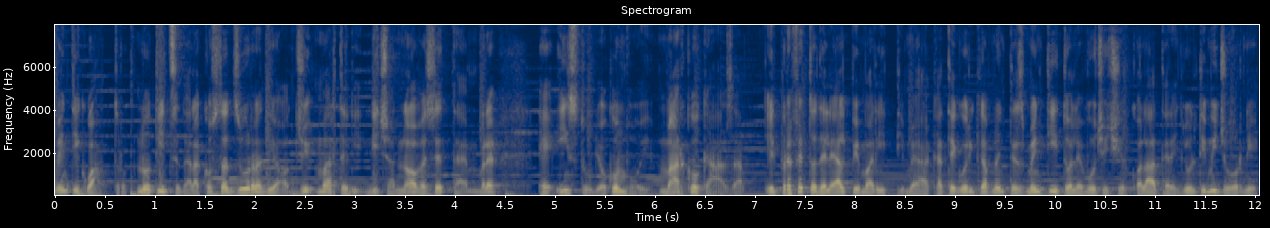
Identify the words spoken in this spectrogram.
24, notizie dalla Costa Azzurra di oggi, martedì 19 settembre, e in studio con voi Marco Casa. Il prefetto delle Alpi Marittime ha categoricamente smentito le voci circolate negli ultimi giorni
